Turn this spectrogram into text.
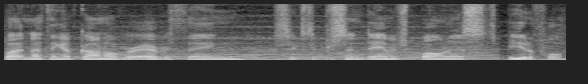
button. I think I've gone over everything. 60% damage bonus. It's beautiful.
